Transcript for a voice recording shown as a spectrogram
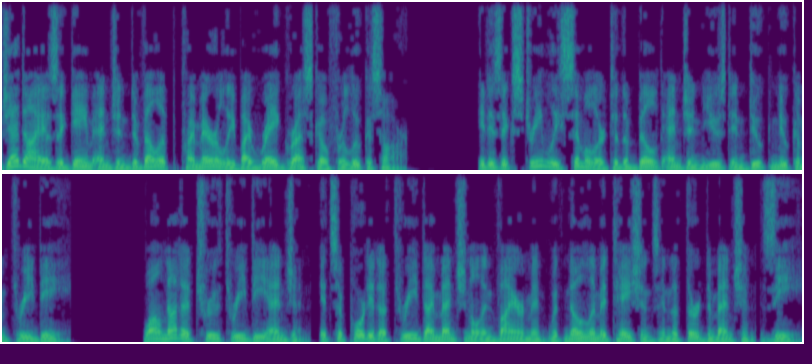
Jedi is a game engine developed primarily by Ray Gresko for LucasArts. It is extremely similar to the build engine used in Duke Nukem 3D. While not a true 3D engine, it supported a three-dimensional environment with no limitations in the third dimension Z.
